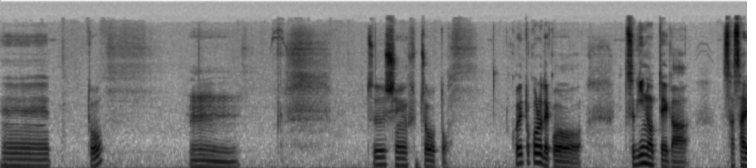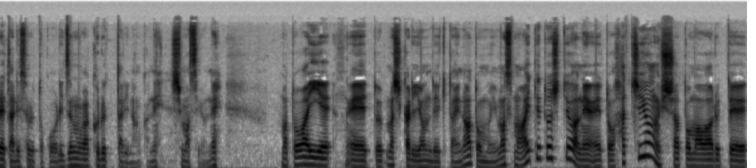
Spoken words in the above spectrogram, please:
えっ、とうん通信不調とこういうところでこう次の手が刺されたりするとこうリズムが狂ったりなんかねしますよね。まあ、とはいええーとまあ、しっかり読んでいきたいなと思います。まあ、相手としてはね、えー、と8四飛車と回る手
